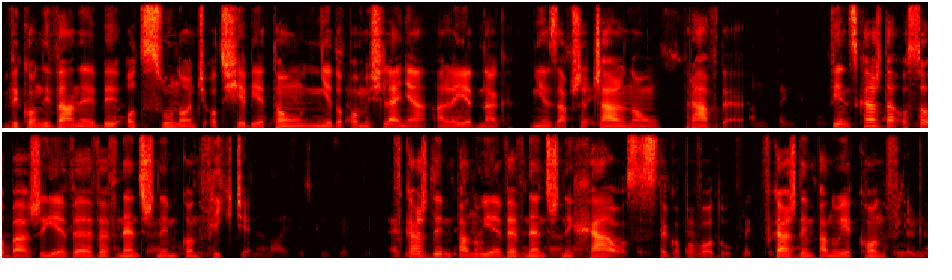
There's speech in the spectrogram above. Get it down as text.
wykonywany, by odsunąć od siebie tą nie do pomyślenia, ale jednak niezaprzeczalną prawdę. Więc każda osoba żyje we wewnętrznym konflikcie. W każdym panuje wewnętrzny chaos z tego powodu. W każdym panuje konflikt.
